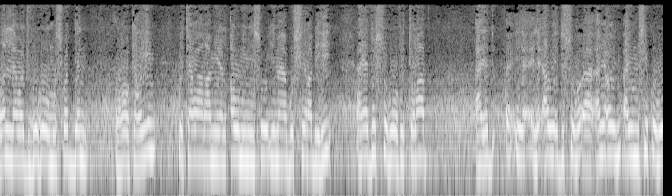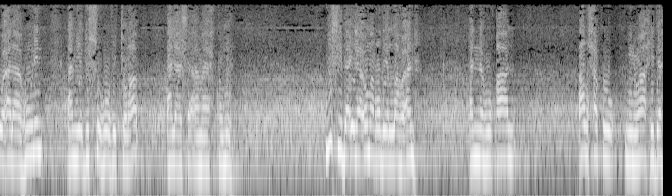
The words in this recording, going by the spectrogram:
ظل وجهه مسودا وهو كظيم. يتوارى من القوم من سوء ما بشر به أيدسه في التراب أو يدسه أيمسكه على هون أم يدسه في التراب ألا ساء ما يحكمون. نسب إلى عمر رضي الله عنه أنه قال أضحك من واحدة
